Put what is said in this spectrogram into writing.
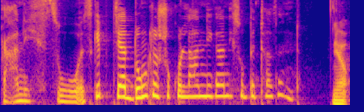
gar nicht so. Es gibt ja dunkle Schokoladen, die gar nicht so bitter sind. Ja.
